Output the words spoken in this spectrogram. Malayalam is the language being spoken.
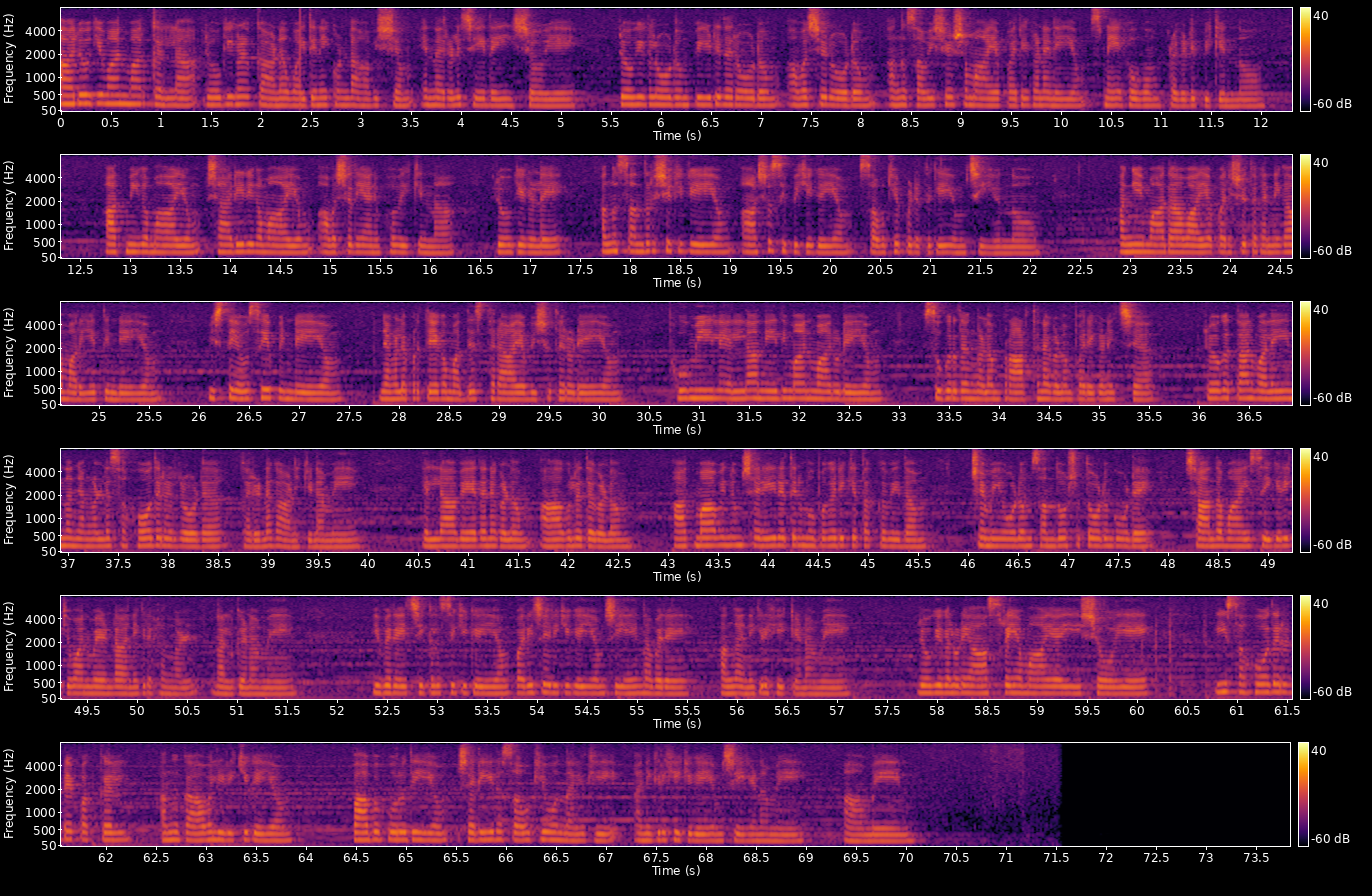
ആരോഗ്യവാന്മാർക്കല്ല രോഗികൾക്കാണ് വൈദ്യനെ കൊണ്ട് ആവശ്യം എന്നരുളി ചെയ്ത ഈശോയെ. രോഗികളോടും പീഡിതരോടും അവശരോടും അങ്ങ് സവിശേഷമായ പരിഗണനയും സ്നേഹവും പ്രകടിപ്പിക്കുന്നു. ആത്മീകമായും ശാരീരികമായും അവശത അനുഭവിക്കുന്ന രോഗികളെ അങ്ങ് സന്ദർശിക്കുകയും ആശ്വസിപ്പിക്കുകയും സൗഖ്യപ്പെടുത്തുകയും ചെയ്യുന്നു. അങ്ങേ മാതാവായ പരിശുദ്ധ കന്യകാമറിയത്തിന്റെയും മറിയത്തിന്റെയും വിശുദ്ധ യൗസേപ്പിന്റെയും ഞങ്ങളുടെ പ്രത്യേക മധ്യസ്ഥരായ വിശുദ്ധരുടെയും ഭൂമിയിലെ എല്ലാ നീതിമാന്മാരുടെയും സുഹൃതങ്ങളും പ്രാർത്ഥനകളും പരിഗണിച്ച് രോഗത്താൽ വലയുന്ന ഞങ്ങളുടെ സഹോദരരോട് കരുണ കാണിക്കണമേ. എല്ലാ വേദനകളും ആകുലതകളും ആത്മാവിനും ശരീരത്തിനും ഉപകരിക്കത്തക്ക വിധം ക്ഷമയോടും സന്തോഷത്തോടും കൂടെ ശാന്തമായി സ്വീകരിക്കുവാൻ വേണ്ട അനുഗ്രഹങ്ങൾ നൽകണമേ. ഇവരെ ചികിത്സിക്കുകയും പരിചരിക്കുകയും ചെയ്യുന്നവരെ അങ്ങ് അനുഗ്രഹിക്കണമേ. രോഗികളുടെ ആശ്രയമായ ഈശോയെ ഈ സഹോദരരുടെ പക്കൽ അങ്ങ് കാവലിരിക്കുകയും പാപപുറുതിയും ശരീര സൗഖ്യവും നൽകി അനുഗ്രഹിക്കുകയും ചെയ്യണമേ. ആമേൻ.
